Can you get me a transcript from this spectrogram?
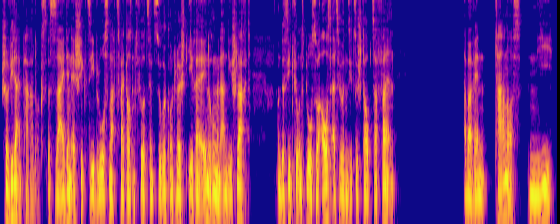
Schon wieder ein Paradox, es sei denn, er schickt sie bloß nach 2014 zurück und löscht ihre Erinnerungen an die Schlacht, und es sieht für uns bloß so aus, als würden sie zu Staub zerfallen. Aber wenn Thanos nie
